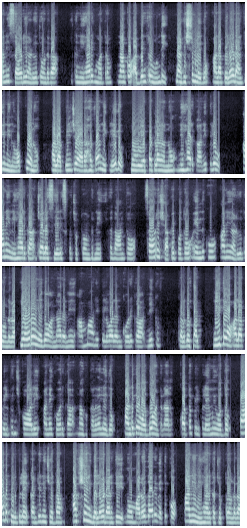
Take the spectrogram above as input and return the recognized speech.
అని శౌర్య అడుగుతూ ఉండగా ఇక నిహారికి మాత్రం నాకు అభ్యంతరం ఉంది. నాకు ఇష్టం లేదు. అలా పిలవడానికి నేను ఒప్పుకోను. అలా పిలిచే అర్హత నీకు లేదు. నువ్వు ఎప్పట్లా నన్ను నిహారిక అని పిలువు. అని నిహారిక చాలా సీరియస్గా చెప్తూ ఉంటుంది. ఇక దాంతో సౌరి షాక్ అయిపోతూ ఎందుకు? అని అడుగుతుండగా ఎవరో ఏదో అన్నారని అమ్మ అని పిలవాలని కోరిక నీకు కలగ నీతో అలా పిలిపించుకోవాలి అనే కోరిక నాకు కలగలేదు. అందుకే వద్దు అంటున్నాను. కొత్త పిలుపులేమీ వద్దు. పాత పిలుపులే కంటిన్యూ చేద్దాం. అక్షయ్ని గెలవడానికి నువ్వు మరో దారి వెతుక్కో. అని నిహారిక చెప్తూ ఉండగా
